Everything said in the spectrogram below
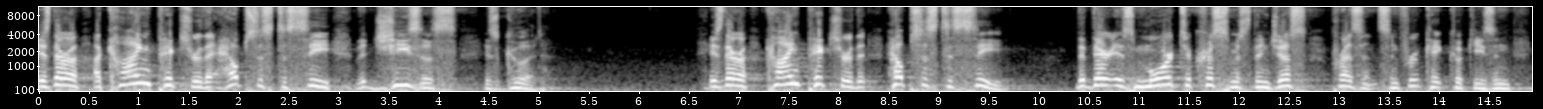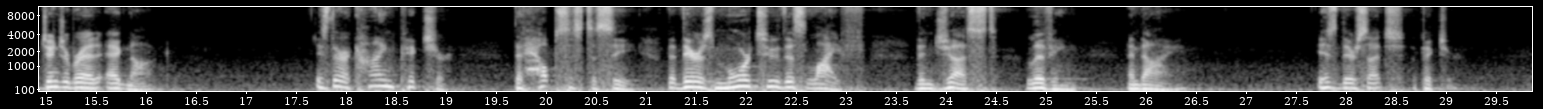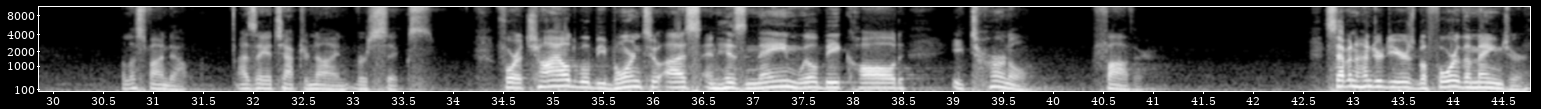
Is there a, a kind picture that helps us to see that Jesus is good? Is there a kind picture that helps us to see that there is more to Christmas than just presents and fruitcake cookies and gingerbread eggnog? Is there a kind picture that helps us to see that there is more to this life than just living and dying. Is there such a picture? Well, let's find out. Isaiah chapter 9, verse 6. For a child will be born to us, and his name will be called Eternal Father. 700 years before the manger,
